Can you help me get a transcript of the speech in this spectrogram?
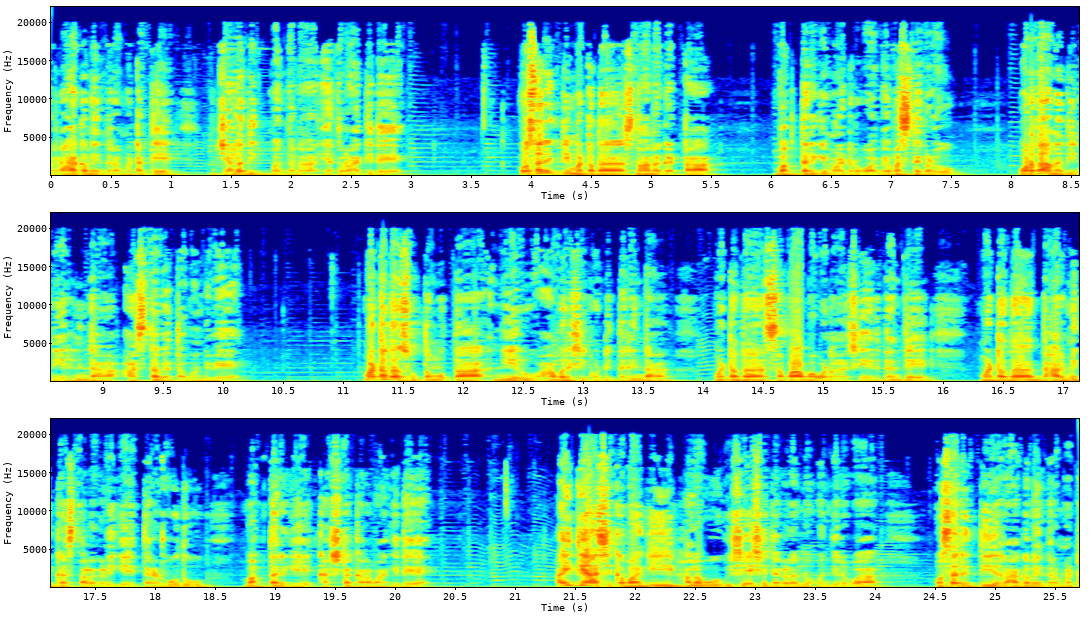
ರಾಘವೇಂದ್ರ ಮಠಕ್ಕೆ ಜಲ ದಿಗ್ಬಂಧನ ಎದುರಾಗಿದೆ. ಹೊಸರಿತ್ತಿ ಮಠದ ಸ್ನಾನಘಟ್ಟ, ಭಕ್ತರಿಗೆ ಮಾಡಿರುವ ವ್ಯವಸ್ಥೆಗಳು ವರದಾ ನದಿ ನೀರಿನಿಂದ ಅಸ್ತವ್ಯಸ್ತಗೊಂಡಿವೆ. ಮಠದ ಸುತ್ತಮುತ್ತ ನೀರು ಆವರಿಸಿಕೊಂಡಿದ್ದರಿಂದ ಮಠದ ಸಭಾಭವನ ಸೇರಿದಂತೆ ಮಠದ ಧಾರ್ಮಿಕ ಸ್ಥಳಗಳಿಗೆ ತೆರಳುವುದು ಭಕ್ತರಿಗೆ ಕಷ್ಟಕರವಾಗಿದೆ. ಐತಿಹಾಸಿಕವಾಗಿ ಹಲವು ವಿಶೇಷತೆಗಳನ್ನು ಹೊಂದಿರುವ ಹೊಸರಿತ್ತಿ ರಾಘವೇಂದ್ರ ಮಠ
